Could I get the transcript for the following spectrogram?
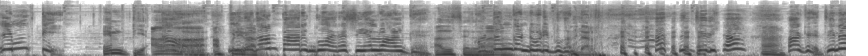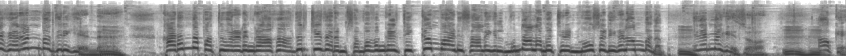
எம்டி எம்டி அப்படி இதுதான் பாருங்க அரசியல் வாழ்க்கை. அது சரி. கடும் கண்டுபிடிப்பு கந்தர் சரியா ஓகே தினகரன் பத்திரிகை என்ன? கடந்த பத்து வருடங்களாக அதிர்ச்சி தரும் சம்பவங்கள் திக்கம்பாடி சாலையில் முன்னாள் அமைச்சரின் மோசடிகள் அம்பலம். இது என்ன கேசோ? ஓகே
